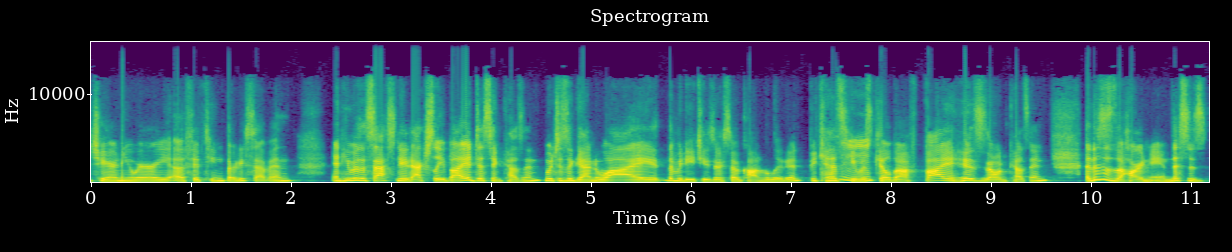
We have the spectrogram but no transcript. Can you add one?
January of 1537. And he was assassinated actually by a distant cousin, which is again why the Medicis are so convoluted because he was killed off by his own cousin. And this is the hard name. This is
